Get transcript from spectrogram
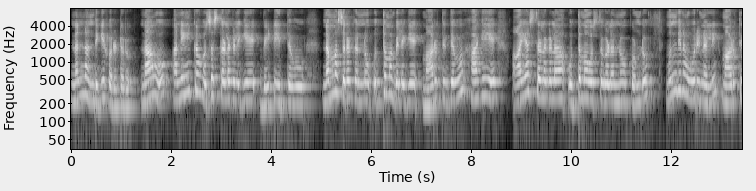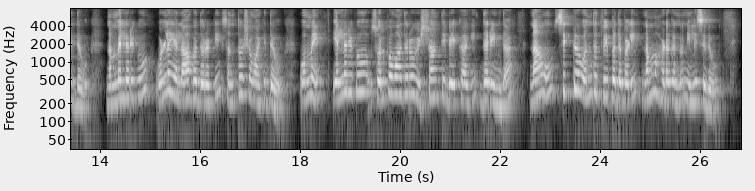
ನನ್ನೊಂದಿಗೆ ಹೊರಟರು. ನಾವು ಅನೇಕ ಹೊಸ ಸ್ಥಳಗಳಿಗೆ ಭೇಟಿ ಇದ್ದೆವು. ನಮ್ಮ ಸರಕನ್ನು ಉತ್ತಮ ಬೆಲೆಗೆ ಮಾರುತ್ತಿದ್ದೆವು. ಹಾಗೆಯೇ ಆಯಾ ಸ್ಥಳಗಳ ಉತ್ತಮ ವಸ್ತುಗಳನ್ನು ಕೊಂಡು ಮುಂದಿನ ಊರಿನಲ್ಲಿ ಮಾರುತ್ತಿದ್ದೆವು. ನಮ್ಮೆಲ್ಲರಿಗೂ ಒಳ್ಳೆಯ ಲಾಭ ದೊರಕಿ ಸಂತೋಷವಾಗಿದ್ದೆವು. ಒಮ್ಮೆ ಎಲ್ಲರಿಗೂ ಸ್ವಲ್ಪವಾದರೂ ವಿಶ್ರಾಂತಿ ಬೇಕಾಗಿದ್ದರಿಂದ ನಾವು ಸಿಕ್ಕ ಒಂದು ದ್ವೀಪದ ಬಳಿ ನಮ್ಮ ಹಡಗನ್ನು ನಿಲ್ಲಿಸಿದೆವು.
